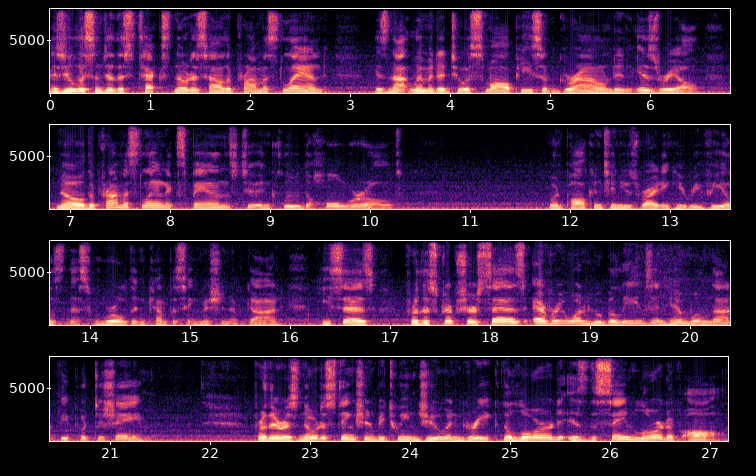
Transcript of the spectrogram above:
As you listen to this text, notice how the promised land is not limited to a small piece of ground in Israel. No, the promised land expands to include the whole world. When Paul continues writing, he reveals this world encompassing mission of God. He says, For the scripture says, Everyone who believes in him will not be put to shame. For there is no distinction between Jew and Greek. The Lord is the same Lord of all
